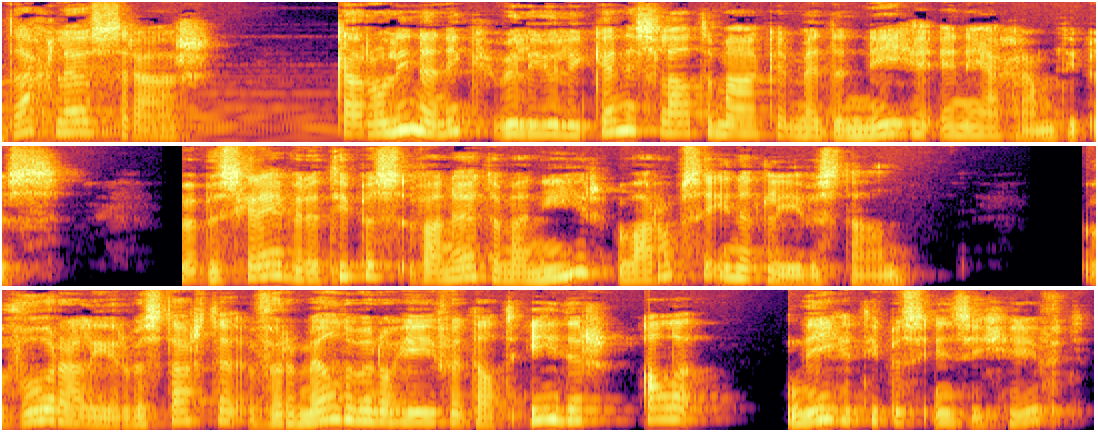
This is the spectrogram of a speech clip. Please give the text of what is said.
Dag luisteraar. Caroline en ik willen jullie kennis laten maken met de negen Enneagramtypes. We beschrijven de types vanuit de manier waarop ze in het leven staan. Vooraleer we starten, vermelden we nog even dat ieder alle negen types in zich heeft,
